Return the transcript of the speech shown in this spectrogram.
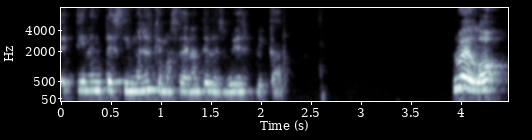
eh, tienen testimonios que más adelante les voy a explicar. Luego,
